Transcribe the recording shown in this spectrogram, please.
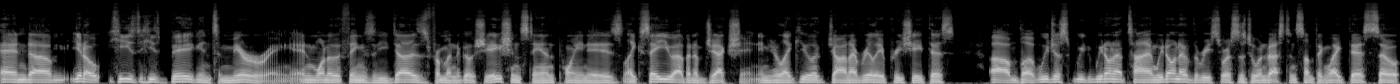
and um, you know he's he's big into mirroring. And one of the things that he does from a negotiation standpoint is like say you have an objection and you're like you look john i really appreciate this um, but we just we, we don't have time. We don't have the resources to invest in something like this. So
